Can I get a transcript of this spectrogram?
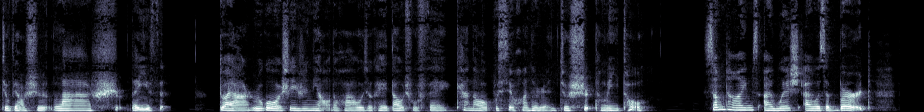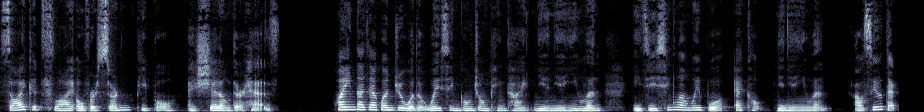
就表示拉屎的意思。对啊，如果我是一只鸟的话，我就可以到处飞，看到我不喜欢的人就屎他们一头。Sometimes I wish I was a bird, so I could fly over certain people and shit on their heads. 欢迎大家关注我的微信公众平台“念念英文”以及新浪微博 “Echo 念念英文”。I'll see you there.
